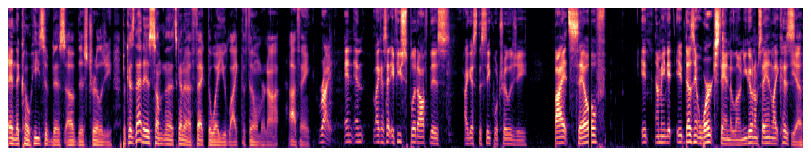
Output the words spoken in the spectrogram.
and the cohesiveness of this trilogy because that is something that's going to affect the way you like the film or not. I think. Right. And and like I said, if you split off this, I guess the sequel trilogy by itself, it I mean it, it doesn't work standalone. You get what I'm saying? Like cuz Yeah.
